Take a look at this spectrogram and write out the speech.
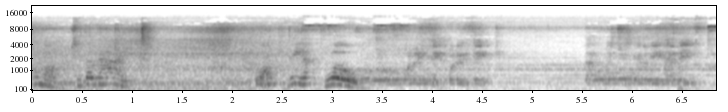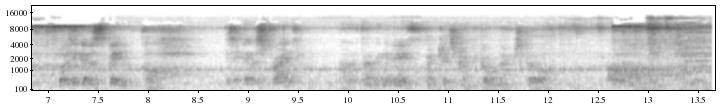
Come on, to the right. Go on, there. Whoa. Oh, what do you think? What do you think? That mystery's going to be heavy. Or is it going to spin? Oh, kid's gonna go next door. Oh.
